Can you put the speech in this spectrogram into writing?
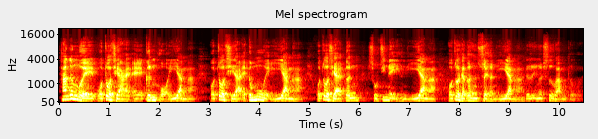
他认为我做起来，诶，跟火一样啊；我做起来，诶，跟木也一样啊；我做起来跟属金的也很一样啊；我做起来跟水很一样啊，就是因为四方土啊。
